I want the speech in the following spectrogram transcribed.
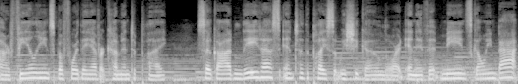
our feelings before they ever come into play. So, God, lead us into the place that we should go, Lord. And if it means going back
